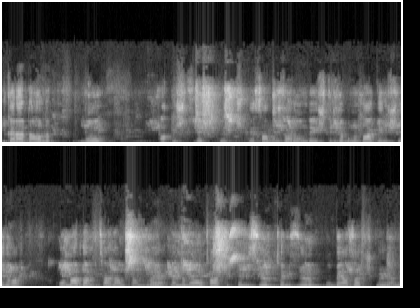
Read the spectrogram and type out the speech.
Bir karar da aldım. Bu 65 metrik ne sallımız var onu değiştireceğim. Bunun daha genişleri var. Onlardan bir tane alacağım buraya. Hem de bu altı artık temizliyorum temizliyorum. Bu beyazlar çıkmıyor yani.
